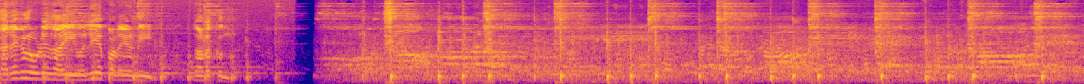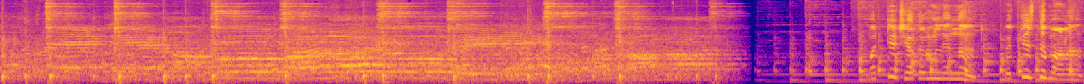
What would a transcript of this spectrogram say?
കരകളുടേതായി വലിയ പടയണി നടക്കുന്നു. ക്ഷേത്രങ്ങളിൽ നിന്ന് വ്യത്യസ്തമാണ്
